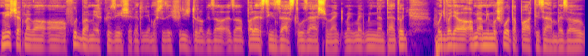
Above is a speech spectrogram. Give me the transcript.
nézd meg a, a futballmérkőzéseket, ugye most ez egy friss dolog, ez a, ez a palesztin zászlózás, meg, meg, meg minden, tehát hogy, hogy vagy a, ami, ami, most volt a Partizánban, ez a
